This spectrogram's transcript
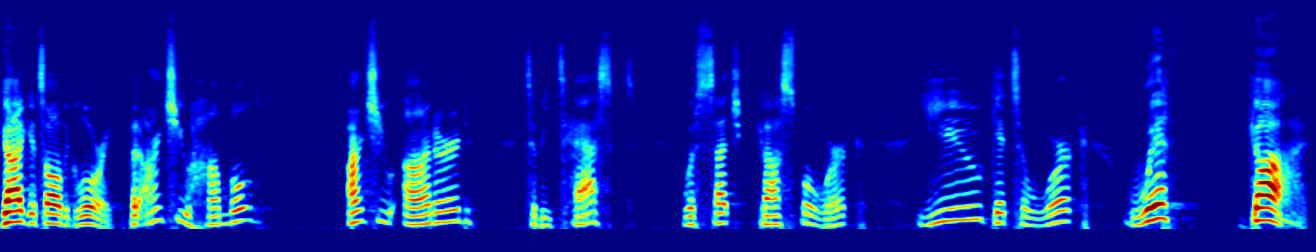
God gets all the glory. But aren't you humbled? Aren't you honored to be tasked with such gospel work? You get to work with God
